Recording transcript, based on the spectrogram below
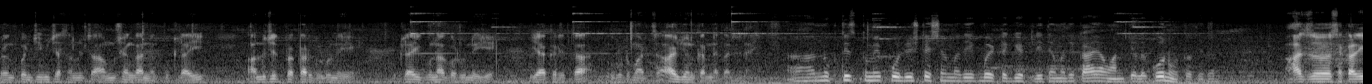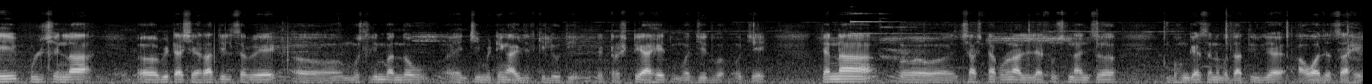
रंगपंचमीच्या सणाच्या अनुषंगानं कुठलाही अनुचित प्रकार घडू नये कुठलाही गुन्हा घडू नये याकरिता रूटमार्चचं आयोजन करण्यात आलेलं आहे. नुकतीच तुम्ही पोलीस स्टेशनमध्ये एक बैठक घेतली त्यामध्ये काय आवाहन केलं? कोण होतं तिथं? आज सकाळी पुलशेनला विटा शहरातील सगळे मुस्लिम बांधव यांची मिटिंग आयोजित केली होती. ते ट्रस्टी आहेत मस्जिदचे त्यांना शासनाकडून आलेल्या सूचनांचं भोंग्या सनबद्धातील जे आवाजच आहे.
